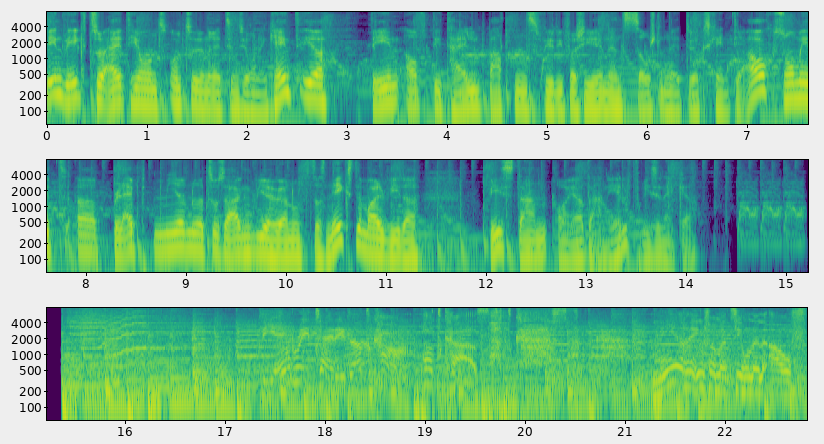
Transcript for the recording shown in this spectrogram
Den Weg zu iTunes und zu den Rezensionen kennt ihr. Den auf die Teilen-Buttons für die verschiedenen Social Networks kennt ihr auch. Somit äh, bleibt mir nur zu sagen, wir hören uns das nächste Mal wieder. Bis dann, euer Daniel Friesenecker. TheAngryTeddy.com Podcast. Podcast. Nähere Informationen auf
